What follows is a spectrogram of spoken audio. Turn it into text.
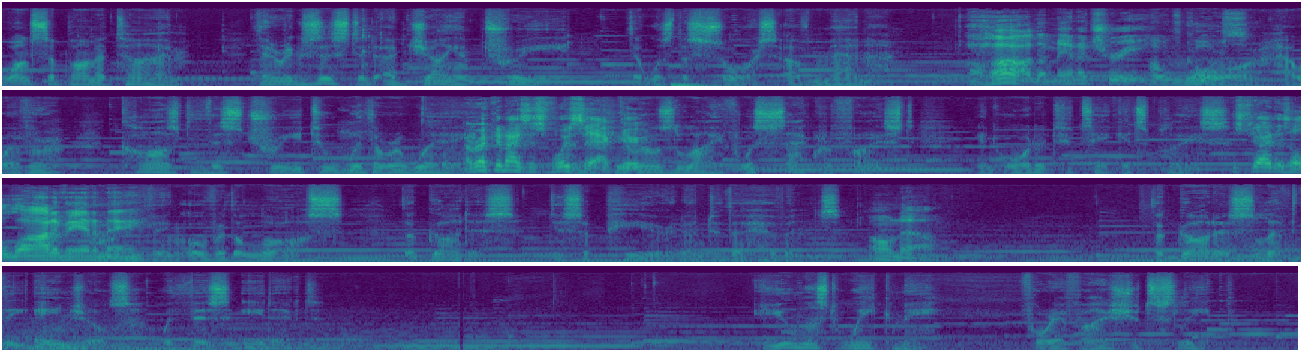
Once upon a time, there existed a giant tree that was the source of mana. Aha, the mana tree. A of war, course. however, caused this tree to wither away. I recognize this voice and actor. hero's life was sacrificed in order to take its place. This guy does a lot of anime. Grieving over the loss, the goddess disappeared unto the heavens. Oh no. The goddess left the angels with this edict. You must wake me, for if I should sleep,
